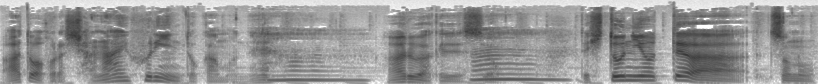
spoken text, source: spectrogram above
あとはほら社内不倫とかもねあるわけですよ。で人によってはその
